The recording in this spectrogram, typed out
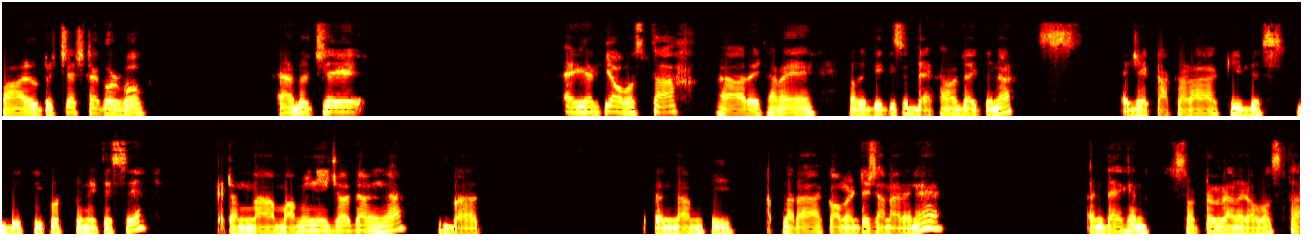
পাহাড়ে উঠার চেষ্টা করব। এন্ড হচ্ছে এই আর কি অবস্থা? আর এখানে তাদেরকে কিছু দেখানো যায় কিনা? এই যে কাকারা কি বিক্রি করতে নিতেছে। এটার নাম আমি নিজেও জানি না বাট এটার নাম কি আপনারা কমেন্টে জানাবেন হ্যাঁ? দেখেন চট্টগ্রামের অবস্থা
